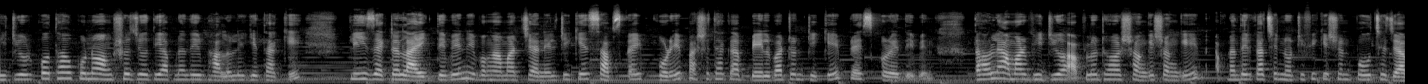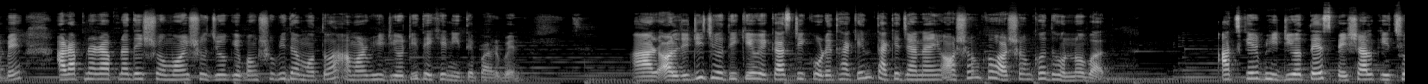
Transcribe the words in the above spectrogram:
ভিডিওর কোথাও কোনো অংশ যদি আপনাদের ভালো লেগে থাকে প্লিজ একটা লাইক দেবেন এবং আমার চ্যানেলটিকে সাবস্ক্রাইব করে পাশে থাকা বেল বাটনটিকে প্রেস করে দেবেন। তাহলে আমার ভিডিও আপলোড হওয়ার সঙ্গে সঙ্গে আপনাদের কাছে নোটিফিকেশন পৌঁছে যাবে আর আপনারা আপনাদের সময়, সুযোগ এবং সুবিধা মতো আমার ভিডিওটি দেখে নিতে পারবেন। আর অলরেডি যদি কেউ এ কাজটি করে থাকেন, তাকে জানাই অসংখ্য অসংখ্য ধন্যবাদ। আজকের ভিডিওতে স্পেশাল কিছু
